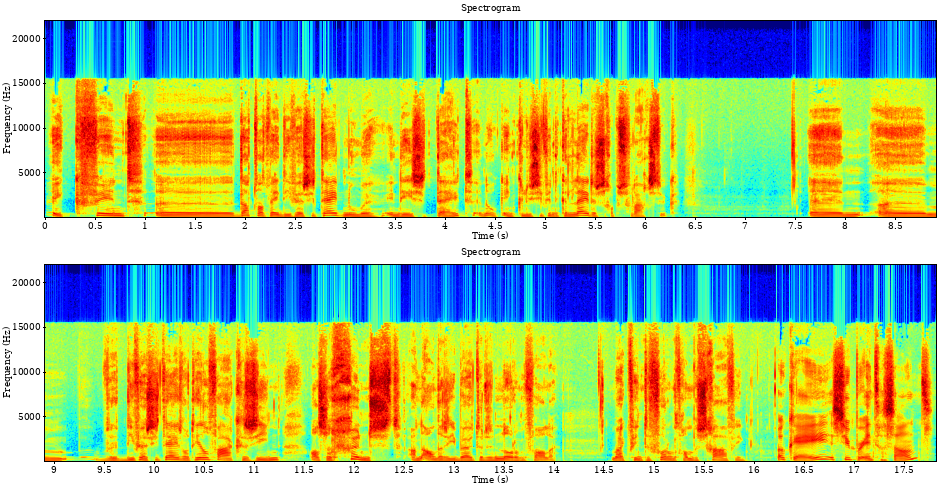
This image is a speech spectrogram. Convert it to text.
ik vind uh, dat wat wij diversiteit noemen in deze tijd, en ook inclusie, vind ik een leiderschapsvraagstuk. En uh, diversiteit wordt heel vaak gezien als een gunst aan anderen die buiten de norm vallen. Maar ik vind een vorm van beschaving. Oké, super interessant.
